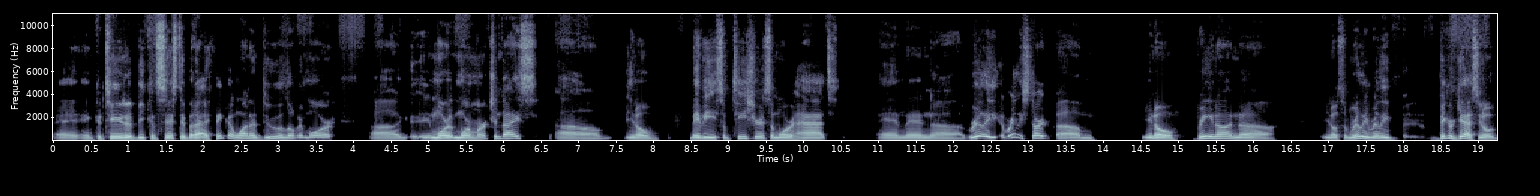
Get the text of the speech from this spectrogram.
and, and continue to be consistent, but I think I want to do a little bit more, uh, more more merchandise. Um, you know, maybe some t-shirts, some more hats, and then uh, really, really start, um, you know, bringing on, uh, you know, some really, really bigger guests. You know,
